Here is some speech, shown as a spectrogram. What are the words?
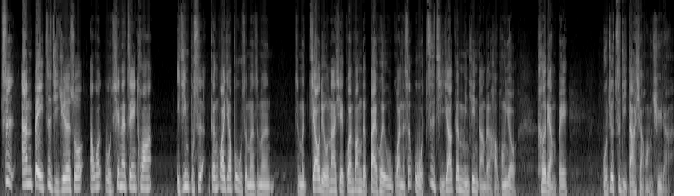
是安倍自己觉得说啊，我我现在这一摊已经不是跟外交部什么什么。怎么交流那些官方的拜会无关的，是我自己要跟民进党的好朋友喝两杯，我就自己搭小黄去了，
